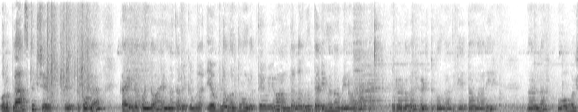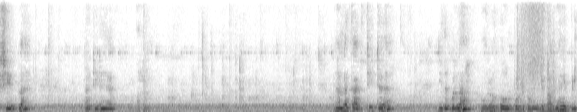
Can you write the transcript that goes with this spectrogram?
ஒரு பிளாஸ்டிக் ஷீட் எடுத்துக்கோங்க. கையில் கொஞ்சம் எண்ணெய் தடவிக்கோங்க. எவ்வளோ வந்து உங்களுக்கு தேவையோ அந்த அளவு தடிமனாக வேணும்னா ஓரளவு எடுத்துக்கோங்க. அதுக்கேற்ற மாதிரி நல்லா ஓவல் ஷேப்பில் தட்டிடுங்க. நல்லா தட்டிட்டு இதுக்குள்ளே ஒரு பவுல் போட்டுக்கோங்க. இங்கே பாருங்கள் இப்படி.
